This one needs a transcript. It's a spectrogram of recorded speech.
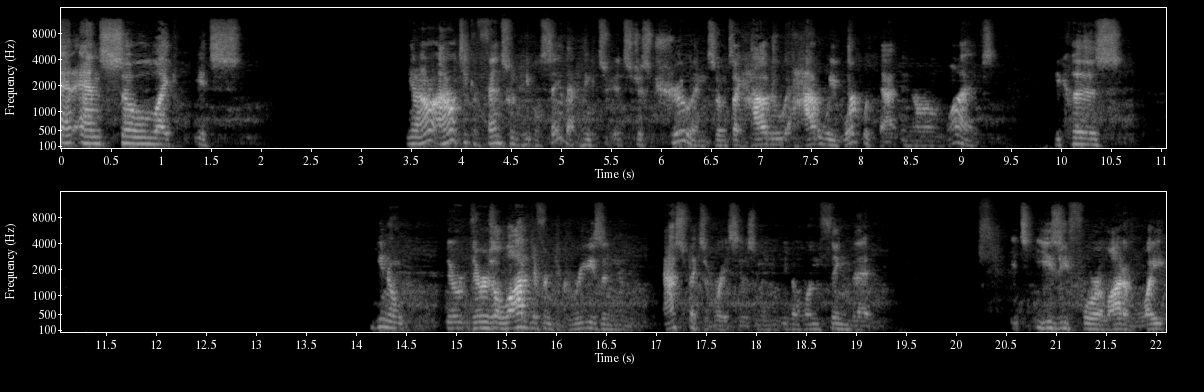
And and so like it's you know, I don't, I don't, take offense when people say that. I think it's it's just true, and so it's like, how do how do we work with that in our own lives? Because you know, there there's a lot of different degrees and aspects of racism, and you know, one thing that it's easy for a lot of white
